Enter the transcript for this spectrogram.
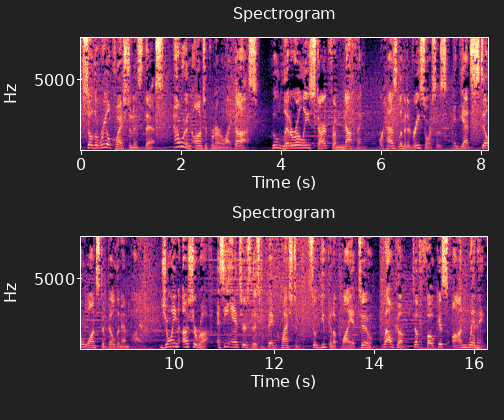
So the real question is this. How would an entrepreneur like us, who literally start from nothing or has limited resources and yet still wants to build an empire, Join Ashraf as he answers this big question so you can apply it too. Welcome to Focus on Winning.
